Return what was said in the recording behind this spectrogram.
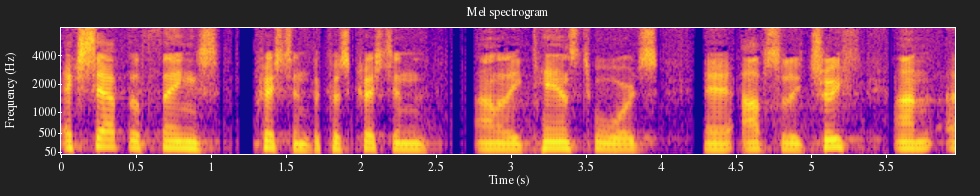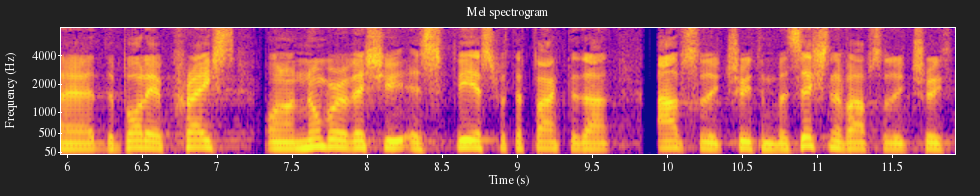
except of things Christian, because Christianity tends towards uh, absolute truth. And uh, the body of Christ, on a number of issues, is faced with the fact that that absolute truth and position of absolute truth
